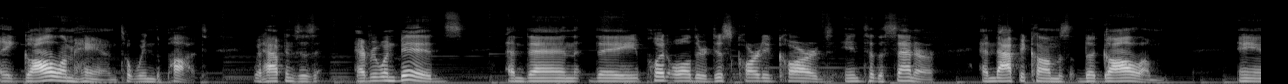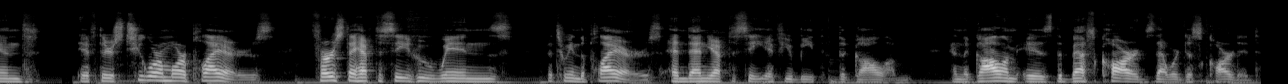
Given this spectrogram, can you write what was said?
a golem hand to win the pot. What happens is everyone bids, and then they put all their discarded cards into the center, and that becomes the golem. And if there's two or more players, first they have to see who wins between the players, and then you have to see if you beat the golem. And the golem is the best cards that were discarded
